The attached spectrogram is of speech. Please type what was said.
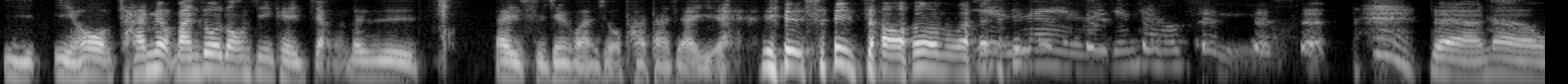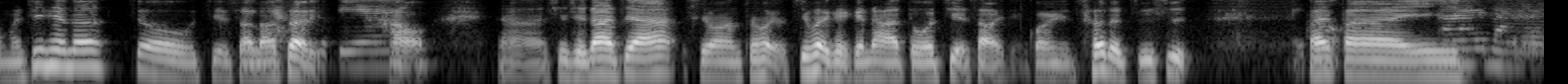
以以后还没有蛮多东西可以讲，但是碍于时间关系，我怕大家也 也睡着了。我也累了，今天太多词了。对啊，那我们今天呢就介绍到这里。边。好，那谢谢大家，希望之后有机会可以跟大家多介绍一点关于车的知识。拜拜。拜拜。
